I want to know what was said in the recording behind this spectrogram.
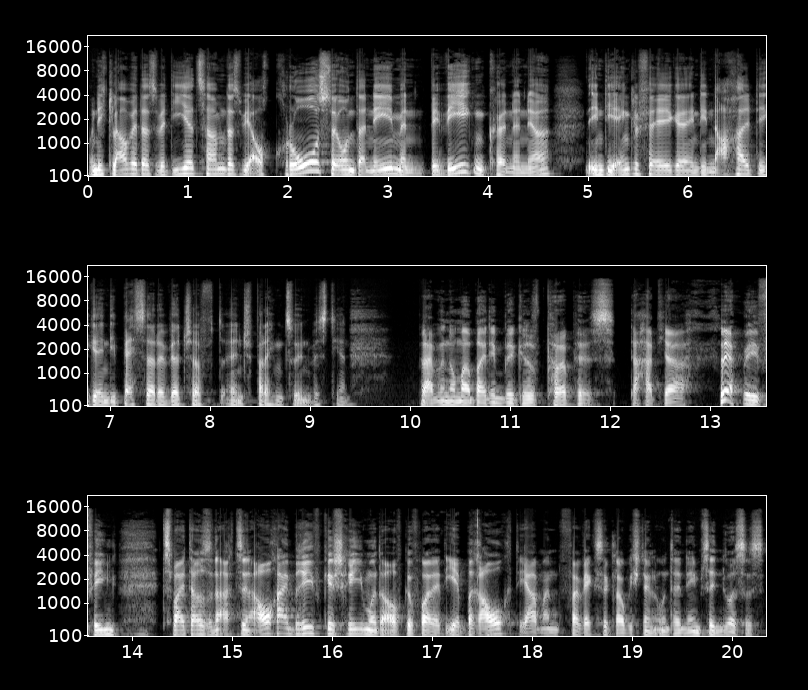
Und ich glaube, dass wir die jetzt haben, dass wir auch große Unternehmen bewegen können, ja, in die enkelfähige, in die nachhaltige, in die bessere Wirtschaft entsprechend zu investieren. Bleiben wir nochmal bei dem Begriff Purpose. Da hat ja Larry Fink 2018 auch einen Brief geschrieben und aufgefordert, ihr braucht, ja, man verwechselt, glaube ich, schnell Unternehmenssinn, du hast es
